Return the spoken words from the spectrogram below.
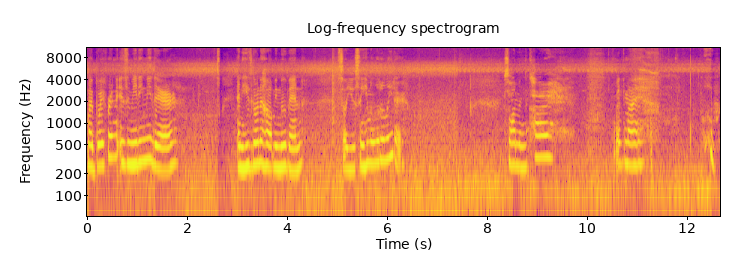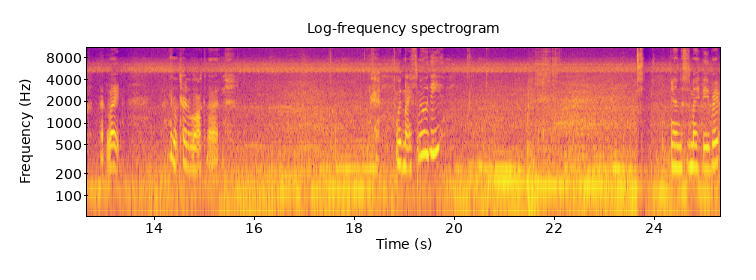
my boyfriend is meeting me there and he's going to help me move in. So you'll see him a little later. So I'm in the car with my, that light. I'm gonna try to lock that. Okay, with my smoothie. And this is my favorite.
